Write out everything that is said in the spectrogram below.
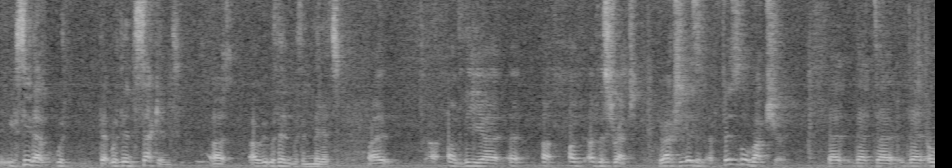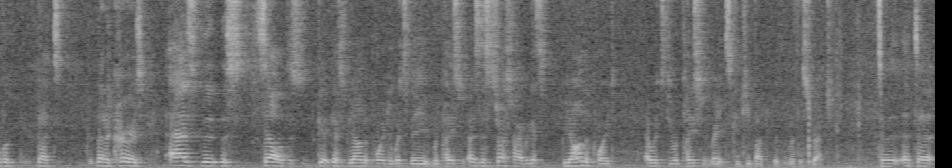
you can see that with that within seconds, uh, within within minutes uh, of the uh, of, of the stretch, there actually is a, physical rupture that that that over that that occurs as the, the cell gets beyond the point at which the replacement, as the stress fiber gets beyond the point at which the replacement rates can keep up with, with the stretch. So it's a,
